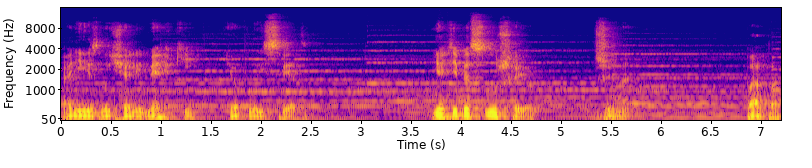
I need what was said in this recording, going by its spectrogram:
Они излучали мягкий, теплый свет. «Я тебя слушаю, Джина». «Папа».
